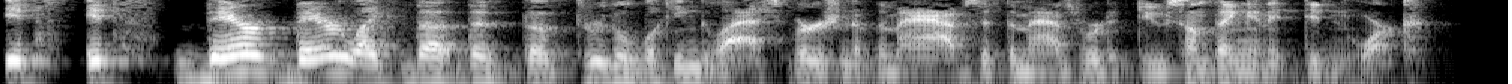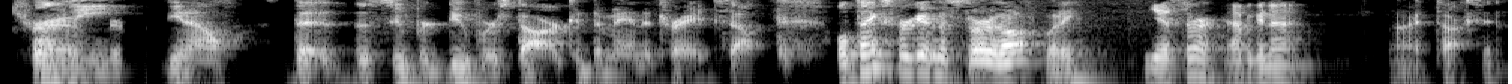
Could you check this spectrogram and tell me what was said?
it's it's they're they're like the the the through the looking glass version of the Mavs if the Mavs were to do something and it didn't work. True. Only, you know, the the super duper star could demand a trade. So, well, thanks for getting us started off, buddy. Yes, sir. Have a good night. All right, talk soon.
